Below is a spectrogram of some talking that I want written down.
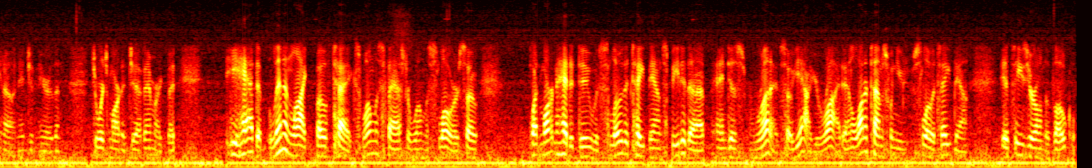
you know an engineer than George Martin and Geoff Emerick. But he had to. Lennon liked both takes. One was faster, one was slower. So what Martin had to do was slow the tape down, speed it up, and just run it. So yeah, you're right. And a lot of times when you slow a tape down, it's easier on the vocal,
